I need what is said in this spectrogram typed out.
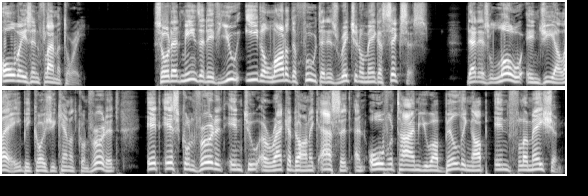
always inflammatory. So that means that if you eat a lot of the food that is rich in omega 6s, that is low in GLA because you cannot convert it, it is converted into arachidonic acid, and over time you are building up inflammation.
